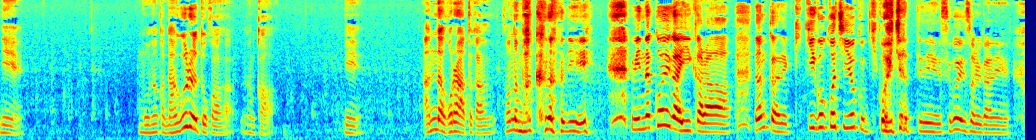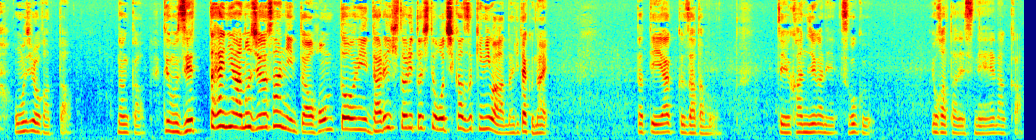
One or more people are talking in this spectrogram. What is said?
ねもうなんか殴るとかなんかねあんだこらとかそんなばっかなのに みんな声がいいからなんかね聞き心地よく聞こえちゃってねすごいそれがね面白かった。なんかでも絶対にあの13人とは本当に誰一人としてお近づきにはなりたくない。だってヤクザだもん。っていう感じがねすごく良かったですね。なんか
